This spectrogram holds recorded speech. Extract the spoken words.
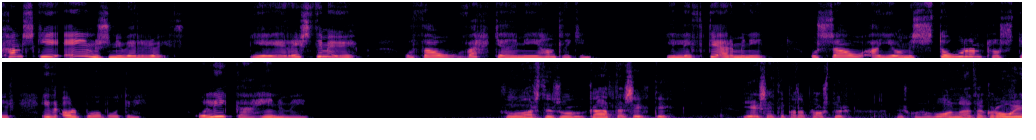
kannski einu sinni verið rauð. Ég reisti mig upp og þá verkjaði mig í handleikin. Ég lifti erminni og sá að ég var með stóran plástur yfir olbúabótinni og líka hinum einn. Þú varst eins og gatasikti. Ég setti bara plástur. Við vona að þetta grói.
